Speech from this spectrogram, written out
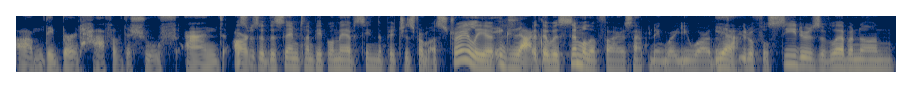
Um, they burned half of the Shuf. And this our, was at the same time people may have seen the pictures from Australia. Exactly. But there were similar fires happening where you are. The yeah. beautiful cedars of Lebanon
